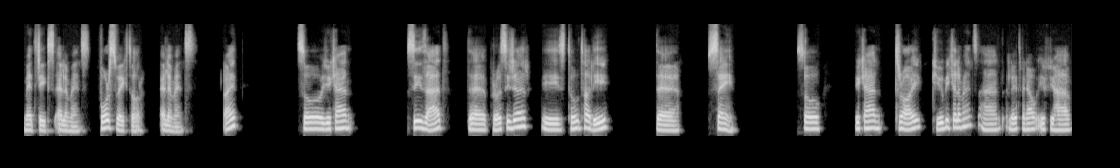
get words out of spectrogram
matrix elements, force vector elements, right? So you can see that the procedure is totally the same. So you can try cubic elements and let me know if you have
